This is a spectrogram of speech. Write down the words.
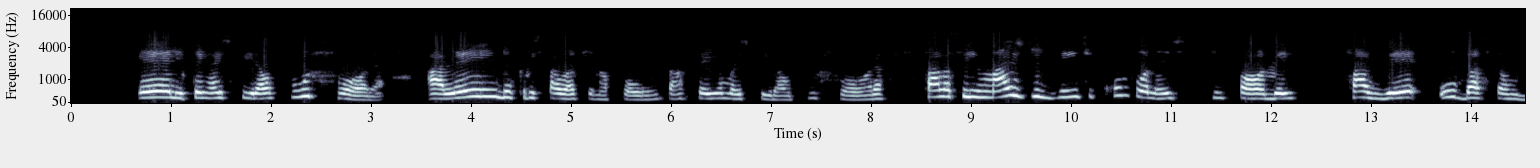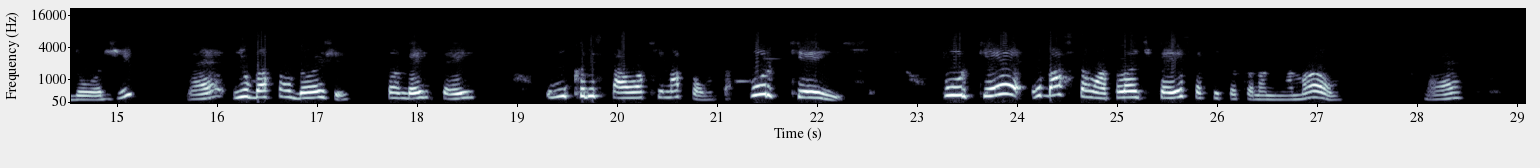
ele tem a espiral por fora. Além do cristal aqui na ponta, tem uma espiral por fora. Fala-se em mais de 20 componentes que podem fazer o bastão Doge, né? E o bastão Doge também tem um cristal aqui na ponta. Por que isso? Porque o bastão Atlântico, é esse aqui que eu estou na minha mão, né?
